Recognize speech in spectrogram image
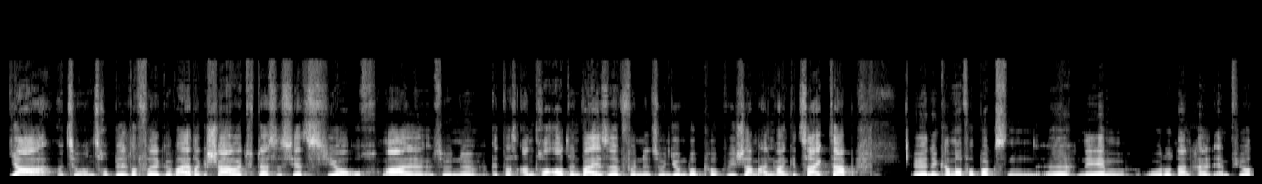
Ja, zu unserer Bilderfolge weitergeschaut. Das ist jetzt hier auch mal so eine etwas andere Art und Weise von so einem Jumbo-Puck, wie ich am Anfang gezeigt habe. Äh, den kann man für Boxen äh, nehmen oder dann halt eben für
